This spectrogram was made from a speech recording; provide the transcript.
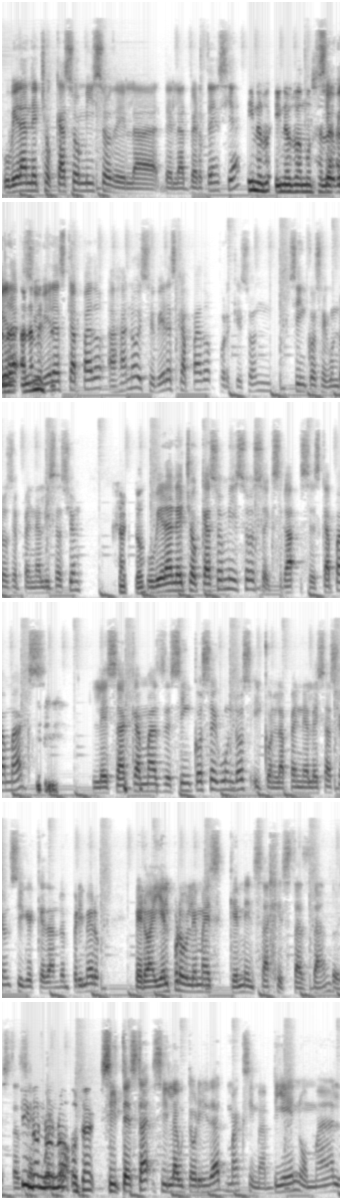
hubieran hecho caso omiso de la, de la advertencia. Y nos, y nos vamos a la, hubiera, a si hubiera escapado, ajá, no, y se hubiera escapado porque son cinco segundos de penalización. Exacto. Hubieran hecho caso omiso, se, escapa Max, le saca más de cinco segundos y con la penalización sigue quedando en primero. Pero ahí el problema es qué mensaje estás dando. ¿Estás sí, no, no, no. O sea, si te está, si la autoridad máxima, bien o mal,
